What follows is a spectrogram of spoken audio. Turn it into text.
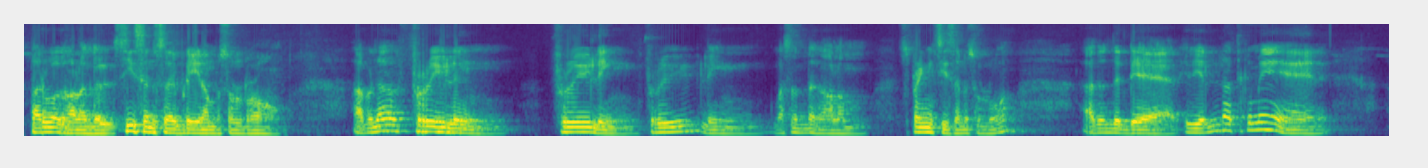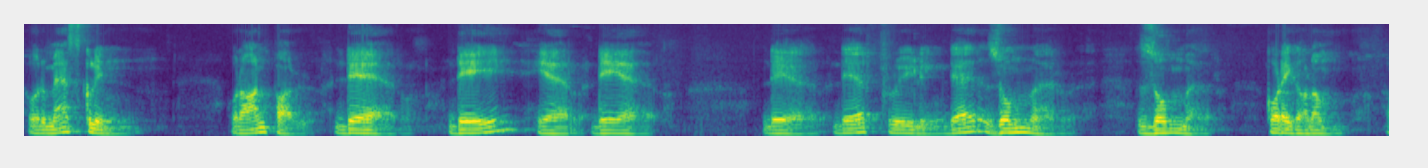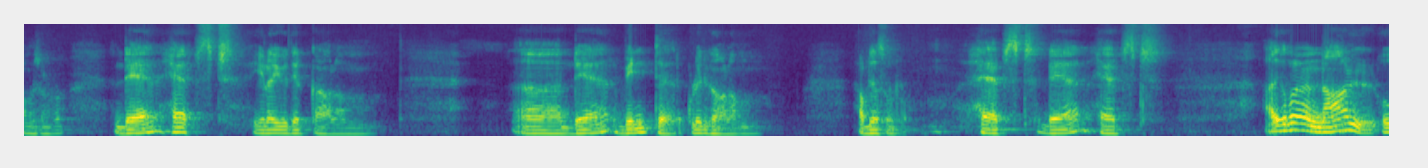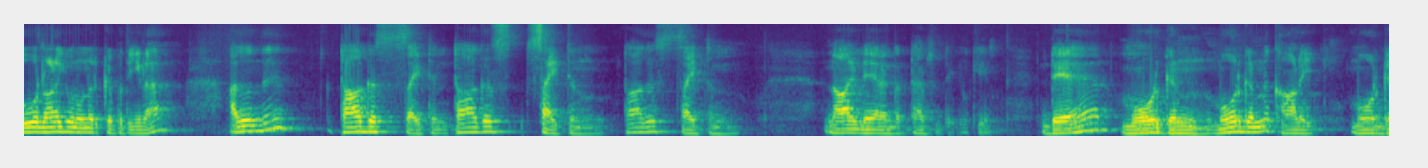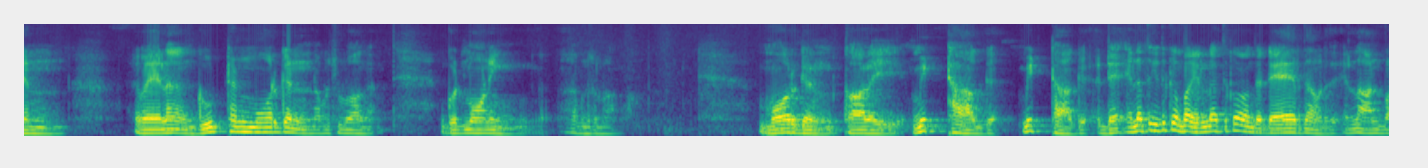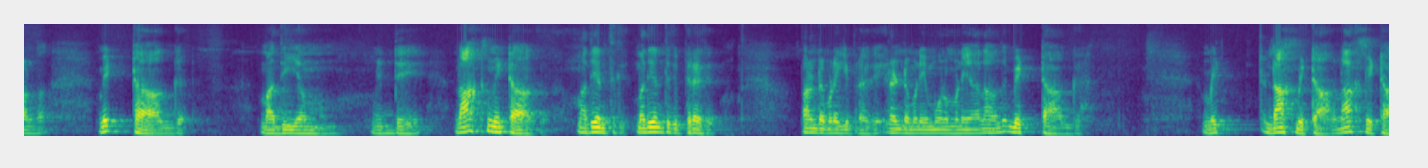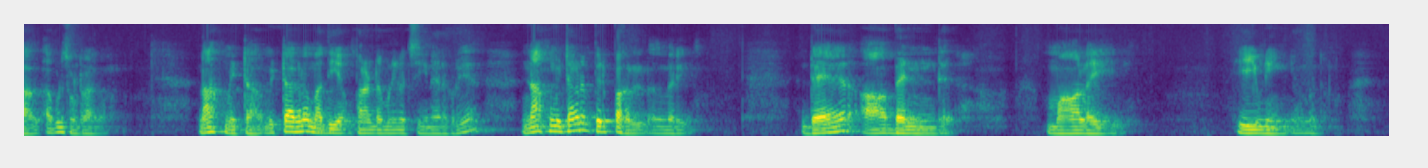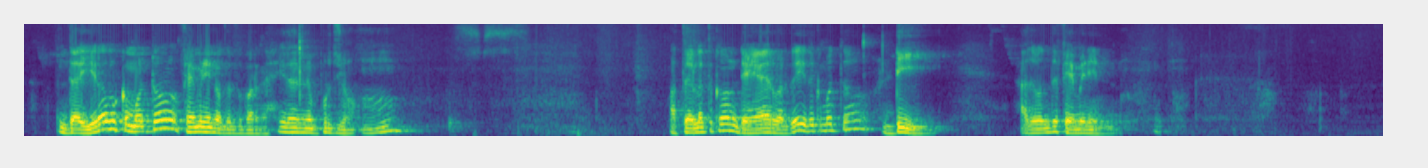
பருவகாலங்கள் சீசன்ஸ் எப்படி நம்ம சொல்கிறோம் அப்படின்னா ஃப்ரீலிங் ஃப்ரீலிங் ஃப்ரீலிங் வசந்த காலம் ஸ்ப்ரிங் சீசன் சொல்லுவோம். அது வந்து டேர் இது எல்லாத்துக்குமே ஒரு மேஸ்குலின் ஒரு ஆண்பால் டேர் டே ஏர் டேர் டேர் டேர் ஃப்ரீலிங் டேர் ஜொம்மர் ஜொம்மர் கோடைக்காலம் அப்படின்னு சொல்கிறோம் டேர் ஹெப்ஸ்ட் இலையுதிர் காலம் டேர் வின்டர் குளிர்காலம். அப்படிதான் சொல்கிறோம் ஹேப்ஸ்ட் டேர் ஹேப்ஸ்ட் அதுக்கப்புறம் நாள் ஒவ்வொரு நாளைக்கும் ஒன்று ஒன்று இருக்குது பார்த்தீங்களா? அது வந்து டாகஸ் சைட்டன் டாகஸ் சைட்டன் டாகஸ் சைட்டன் நாலு நேரங்கள் டைம் சொல்லி ஓகே டேர் மோர்கன் மோர்கன்னு காலை மோர்கன் எல்லாம் அண்ட் மோர்கன் அப்படின்னு சொல்லுவாங்க. குட் மார்னிங் அப்படின்னு சொல்லுவாங்க. மோர்கன் காலை மிட்டாக் மிட்டாக் டே எல்லாத்துக்கும் இதுக்கும் பாரு எல்லாத்துக்கும் அந்த டேர் தான் வருது. எல்லாம் ஆண்பால் தான். மிட்டாக் மதியம் மிட்டே நாக் மிட்டாக் மதியானத்துக்கு மதியானத்துக்கு பிறகு பன்னெண்டு மணிக்கு பிறகு ரெண்டு மணி மூணு மணி அதெல்லாம் வந்து மிட்டாக். மிட் நாக் மிட்டாக் நாக் மிட்டாக் அப்படின்னு சொல்கிறாங்க நாக் மிட்டா. மிட்டாக்னா மதியம் பன்னெண்டு மணின்னு வச்சிங்கன்னா நேரக்கூடிய நாக் மிட்டாக்னா பிற்பகல் அது மாதிரி. டேர் ஆபெண்ட் மாலை. ஈவினிங் இந்த இரவுக்கு மட்டும் ஃபெமினின் வந்துடுது பாருங்கள் இதை நீங்கள் புரிஞ்சுக்கணும். மற்ற எல்லாத்துக்கும் டேர் வருது. இதுக்கு மட்டும் டி அது வந்து ஃபெமினின்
